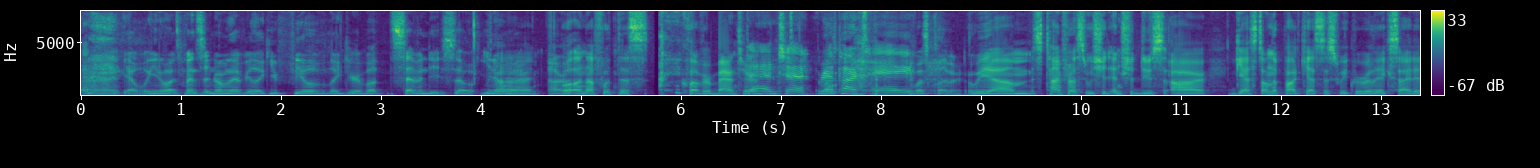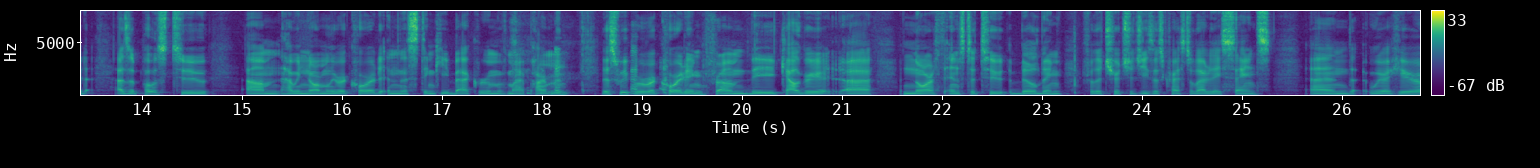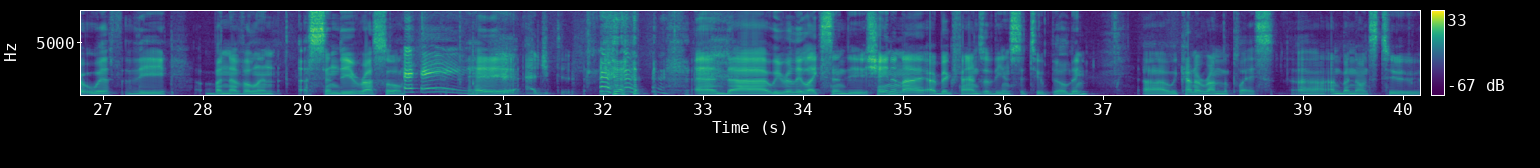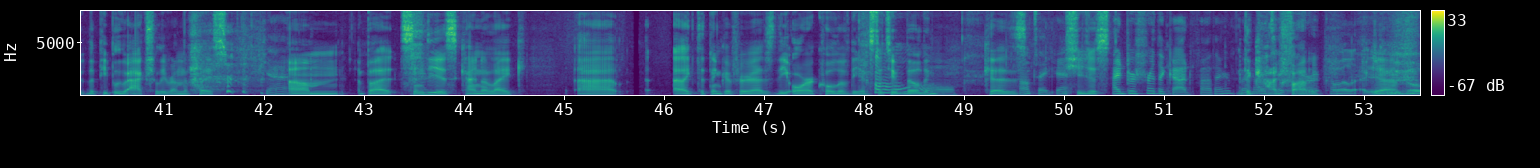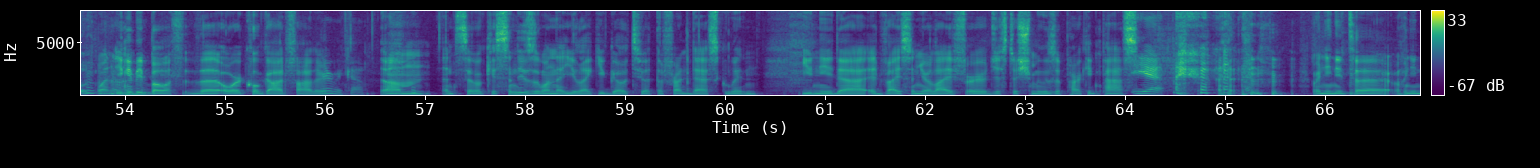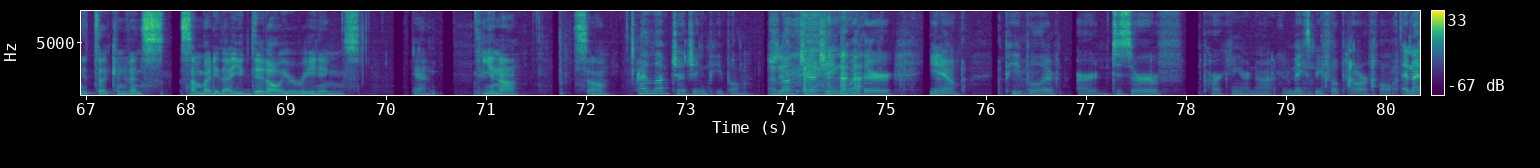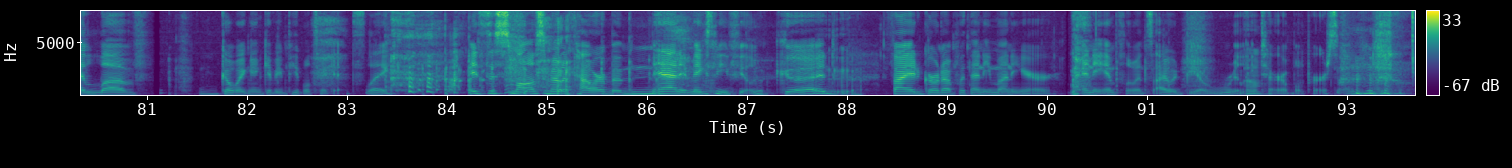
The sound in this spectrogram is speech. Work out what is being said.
All right. yeah, well, you know what, Spencer? Normally I feel like you feel like you're about 70. So you know All what? right. All right. Well, enough with this clever banter. Banter, repartee. it was clever. We um, it's time for us. We should introduce our guest on the podcast this week. We're really excited, as opposed to um, how we normally record in the stinky back room of my apartment. this week we're recording from the Calgary uh, North Institute building for the Church of Jesus Christ of Latter Day Saints, and we are here with the benevolent uh, Cindy Russell. Hey. Hey, Adjective. and uh, we really like Cindy. Shane and I are big fans of the Institute building. Uh, we kind of run the place, uh, unbeknownst to the people who actually run the place. Yeah. um, but Cindy is kind of like, uh, I like to think of her as the oracle of the Institute building Oh, because I'll take it. she just. I'd prefer the Godfather. But The I'll Godfather. Oracle. Well, I Yeah. can both. You can be both, the oracle godfather. There we go. um, and so, because Cindy's the one that you like, you go to at the front desk when you need uh, advice in your life or just to schmooze a parking pass. Yeah. when you need to when you need to convince somebody that you did all your readings yeah. you know so I love judging people. I love judging whether, you know, people are, are deserve parking or not. It makes me feel powerful. And I love going and giving people tickets. Like it's the smallest amount of power, but man, it makes me feel good. If I had grown up with any money or any influence, I would be a really Um. terrible person.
